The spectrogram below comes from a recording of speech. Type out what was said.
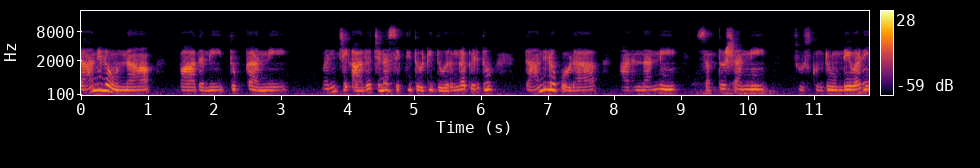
దానిలో ఉన్న బాధని దుఃఖాన్ని మంచి ఆలోచన శక్తితోటి దూరంగా పెడుతూ దానిలో కూడా ఆనందాన్ని సంతోషాన్ని చూసుకుంటూ ఉండేవాడే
